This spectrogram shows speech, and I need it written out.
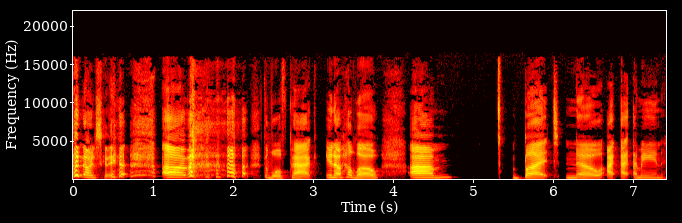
no, I'm just kidding. um the wolf pack, you know, hello. Um, but no, I, I, I mean,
